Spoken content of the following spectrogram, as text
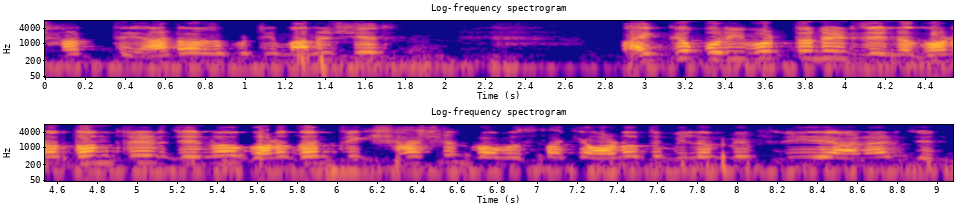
স্বার্থে আঠারো কোটি মানুষের ভাগ্য পরিবর্তনের জন্য গণতন্ত্রের জন্য গণতান্ত্রিক শাসন ব্যবস্থাকে অনতি বিলম্বে ফিরিয়ে আনার জন্য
